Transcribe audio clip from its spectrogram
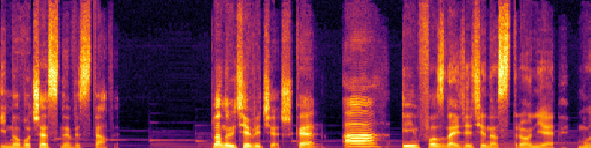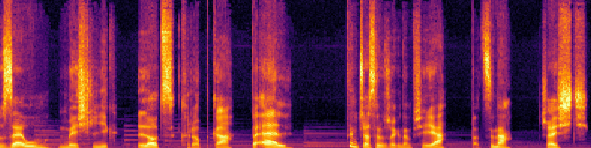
i nowoczesne wystawy. Planujcie wycieczkę, a info znajdziecie na stronie muzeum-loc.pl. Tymczasem żegnam się ja, Pacyna. Cześć.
